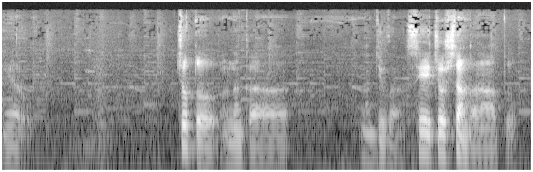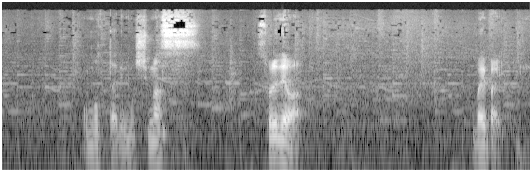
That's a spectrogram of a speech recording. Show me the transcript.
ー、何やろうちょっとなんかなんていうかな成長したんかなと思ったりもします。それではバイバイ。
